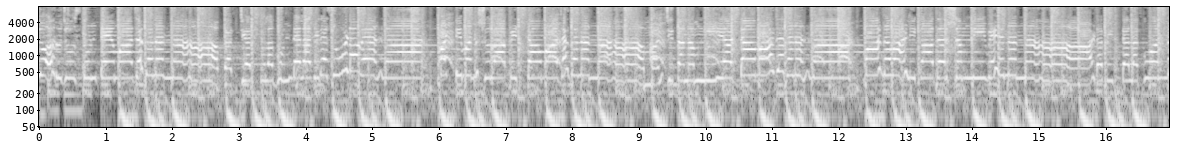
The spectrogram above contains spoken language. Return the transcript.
జోరు చూస్తుంటే మా జగనన్న ప్రత్యర్థుల గుండెల దిర చూడవే అన్నా. మట్టి మనుషుల బిడ్డ మా జగనన్న మంచితనం నీ అడ్డ మా జగనన్న. మానవాళికి ఆదర్శం నీవేనన్నా ఆడబిడ్డలకు అన్న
